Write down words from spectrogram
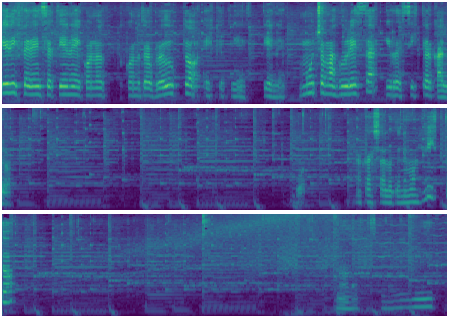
¿Qué diferencia tiene con, otro producto? Es que tiene, tiene mucho más dureza y resiste al calor. Acá ya lo tenemos listo. Vamos a.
